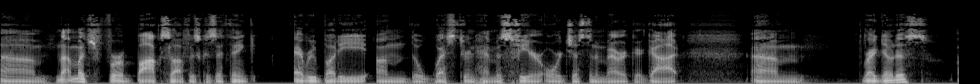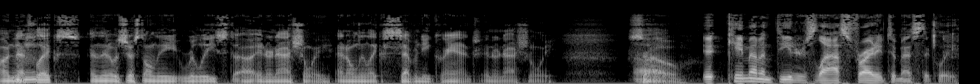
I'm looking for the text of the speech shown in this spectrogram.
Um, not much for a box office because I think everybody on the Western hemisphere or just in America got, um, Red Notice on Netflix. And then it was just only released, uh, internationally and only like 70 grand internationally. So It came out in theaters last Friday domestically.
